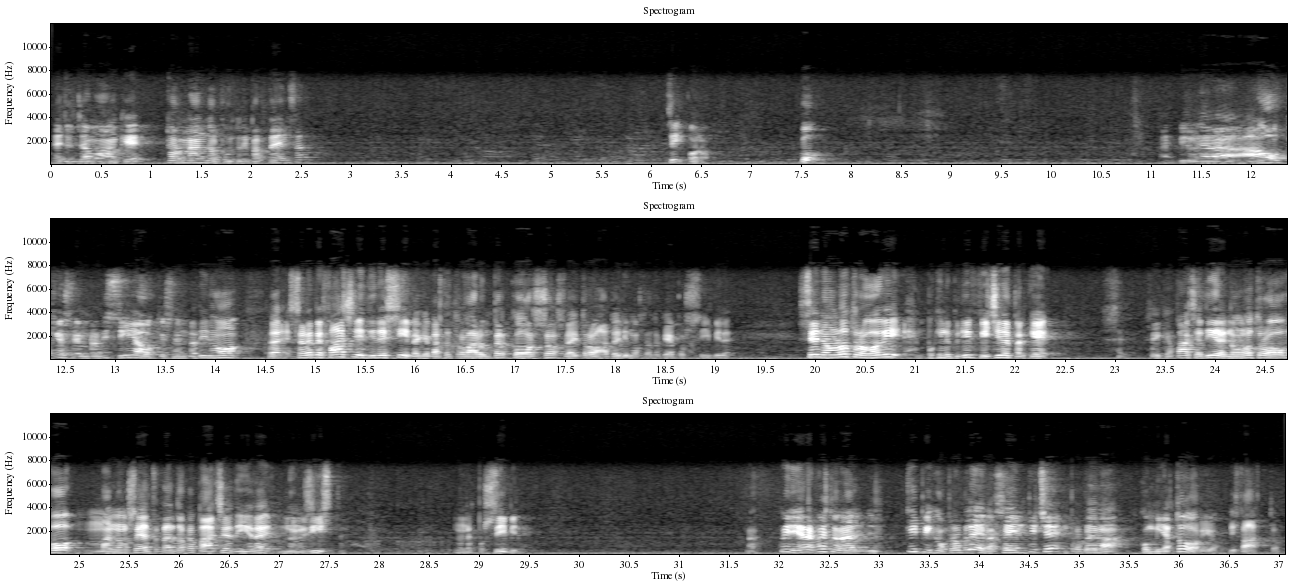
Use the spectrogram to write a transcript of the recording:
e aggiungiamo anche tornando al punto di partenza? Sì o no? Boh. Eh, bisognerà, a occhio sembra di sì, a occhio sembra di no. Eh, sarebbe facile dire sì, perché basta trovare un percorso, se l'hai trovato hai dimostrato che è possibile. Se non lo trovi è un pochino più difficile perché sei capace a dire non lo trovo, ma non sei altrettanto capace a dire non esiste, non è possibile. Quindi era questo era il tipico problema semplice, un problema combinatorio di fatto,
